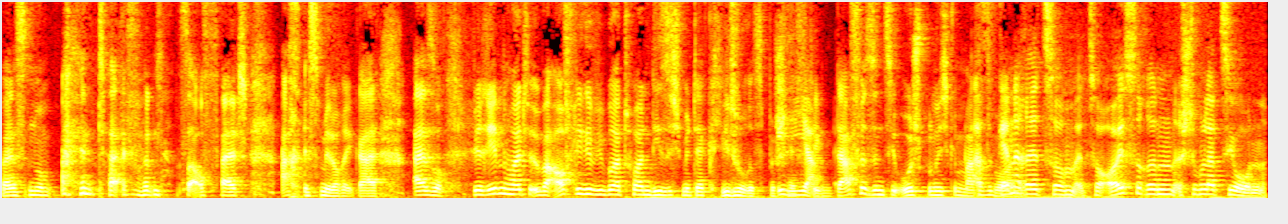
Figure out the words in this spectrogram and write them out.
Weil es nur um ein Teil von, das ist auch falsch. Ach, ist mir doch egal. Also, wir reden heute über Aufliegevibratoren, die sich mit der Klitoris beschäftigen. Dafür sind sie ursprünglich gemacht Also worden. generell zum, zur äußeren Stimulation.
